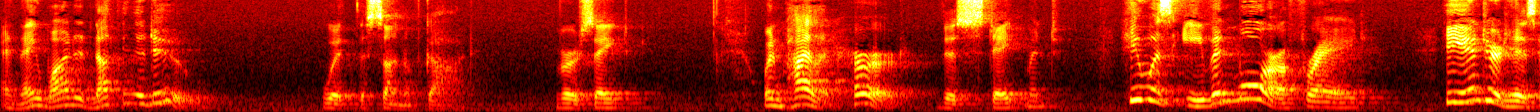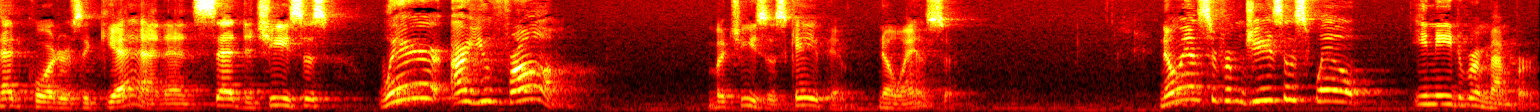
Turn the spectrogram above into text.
And they wanted nothing to do with the Son of God. Verse 8 When Pilate heard this statement, he was even more afraid. He entered his headquarters again and said to Jesus, Where are you from? But Jesus gave him no answer. No answer from Jesus? Well, you need to remember,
